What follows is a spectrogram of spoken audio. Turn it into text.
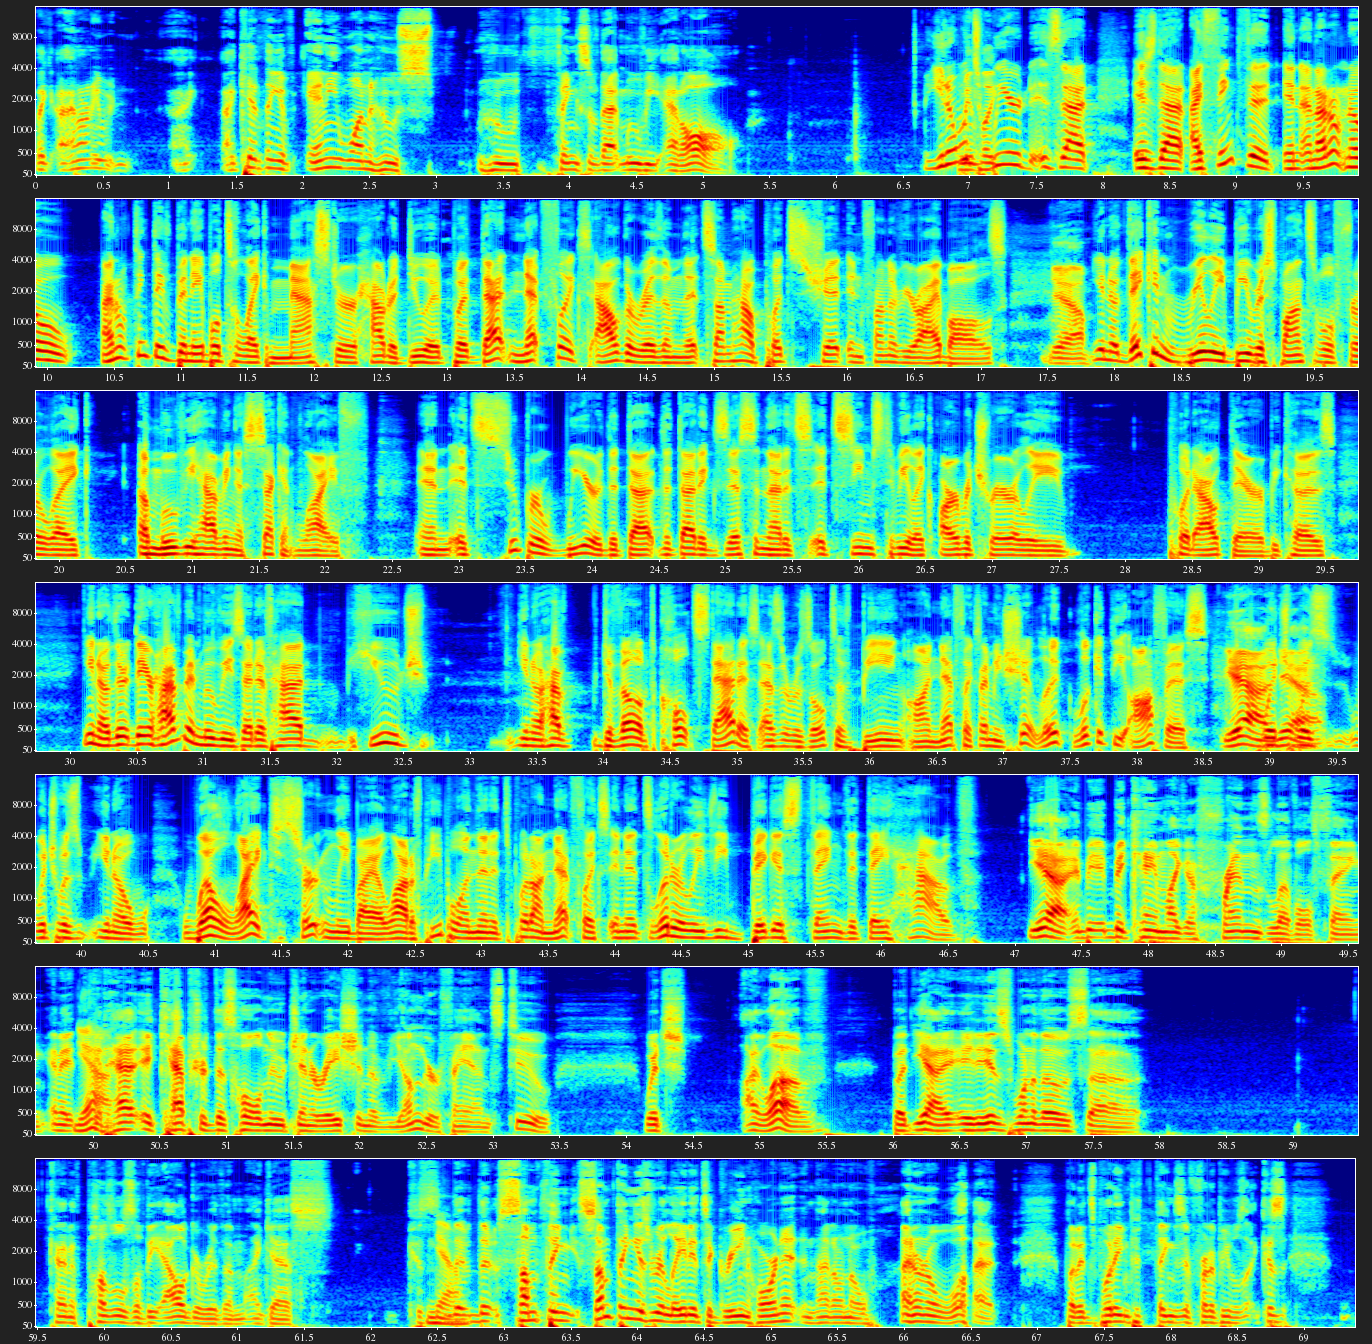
like I don't even I, I can't think of anyone who's who thinks of that movie at all. You know mean, what's like- weird is that is that I think that and, and I don't know I don't think they've been able to like master how to do it, but that Netflix algorithm that somehow puts shit in front of your eyeballs, Yeah. you know, they can really be responsible for like a movie having a second life. and it's super weird that that that that exists and that it's it seems to be like arbitrarily put out there because you know there there have been movies that have had huge you know have developed cult status as a result of being on Netflix. I mean, shit. Look look at The Office, Yeah, which yeah. was which was you know well liked certainly by a lot of people, and then it's put on Netflix, and it's literally the biggest thing that they have. Yeah, it, be- it became like a friends level thing, and it Yeah. it, had it captured this whole new generation of younger fans too, which I love. But yeah, it is one of those uh, kind of puzzles of the algorithm, I guess, because Yeah. there, there's something something is related to Green Hornet, and I don't know I don't know what, but it's putting things in front of people's because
